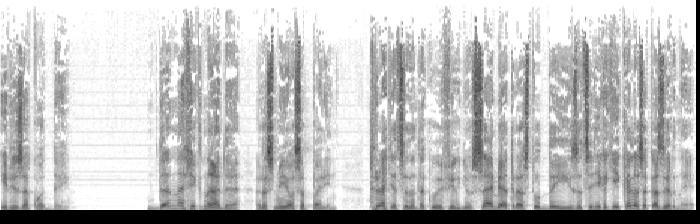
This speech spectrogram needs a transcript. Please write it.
Или заку отдай. Да нафиг надо, рассмеялся парень. Тратятся на такую фигню, сами отрастут, да и зацени, какие колеса козырные.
